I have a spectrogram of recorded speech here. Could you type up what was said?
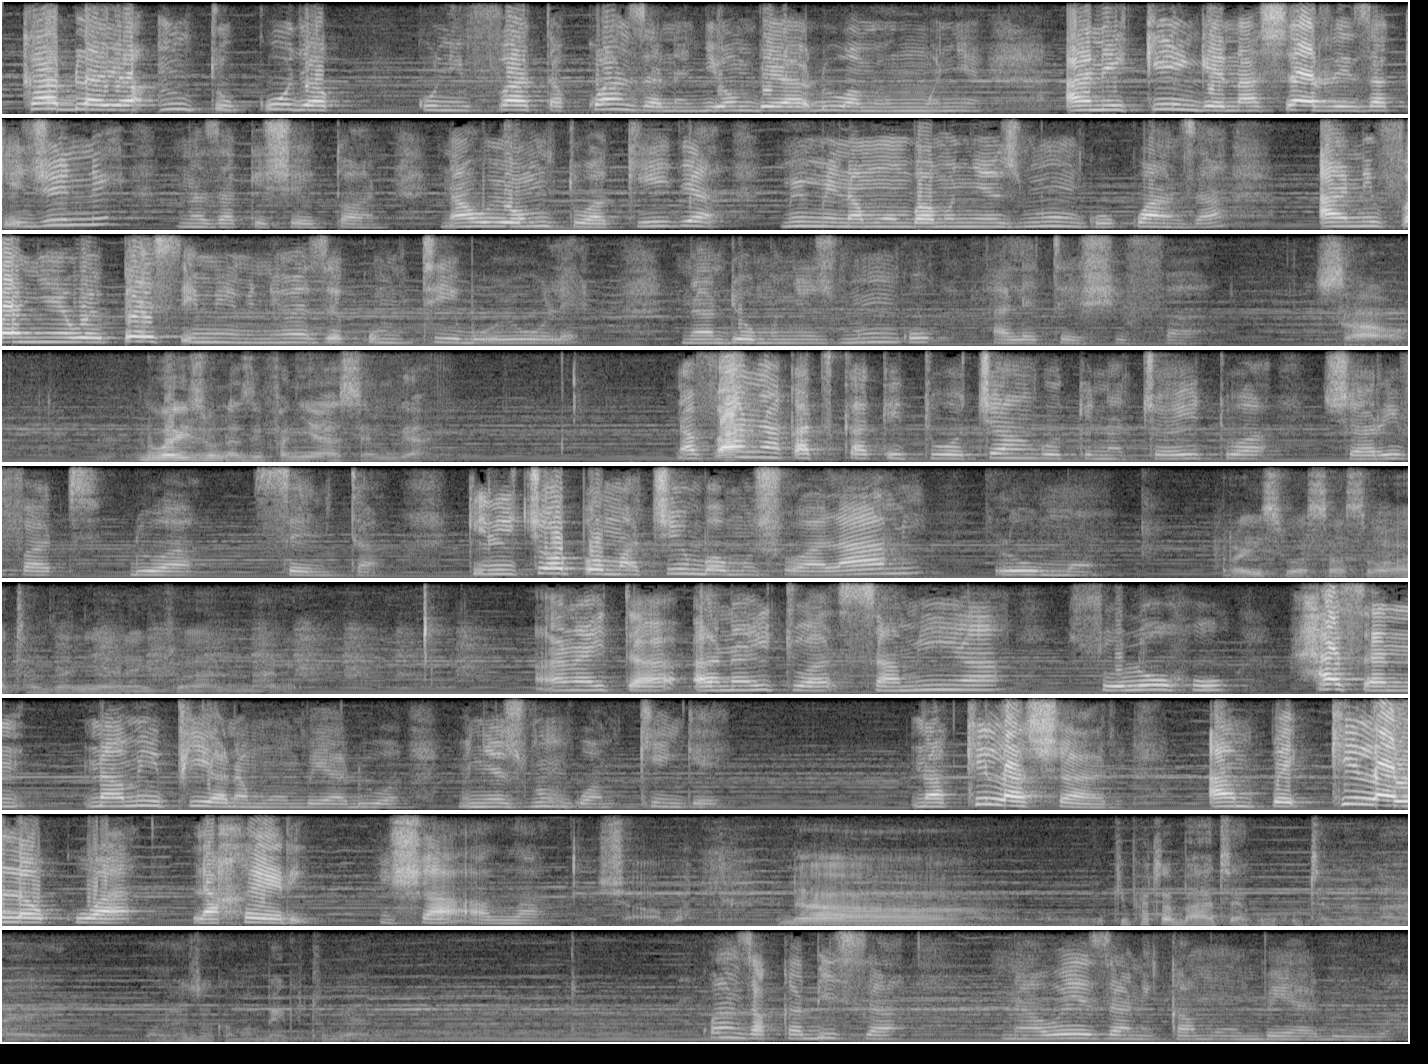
kabla ya mtu kuja kunifata, kwanza najiombea dua mimi mwenyewe, anikinge na shari za kijini na za kishetani. Na huyo mtu akija, mimi namwomba Mwenyezi Mungu kwanza anifanyie wepesi mimi niweze kumtibu yule, na ndio Mwenyezi Mungu alete shifaa. Sawa. Dua hizi unazifanyia sehemu gani? Nafanya katika kituo changu kinachoitwa Sharifat Dua Center kilichopo Machimbo, mwisho wa lami Lumo. Rais wa sasa wa Tanzania anaitwa nani? Anaita, anaitwa Samia Suluhu Hassan, na mi pia namwombea dua Mwenyezi Mungu amkinge na kila shari, ampe kila lilokuwa la kheri insha Allah. insha Allah. Na ukipata bahati ya kukutana naye unaweza ukamwambia kitu gani? Kwanza kabisa naweza nikamwombea dua,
